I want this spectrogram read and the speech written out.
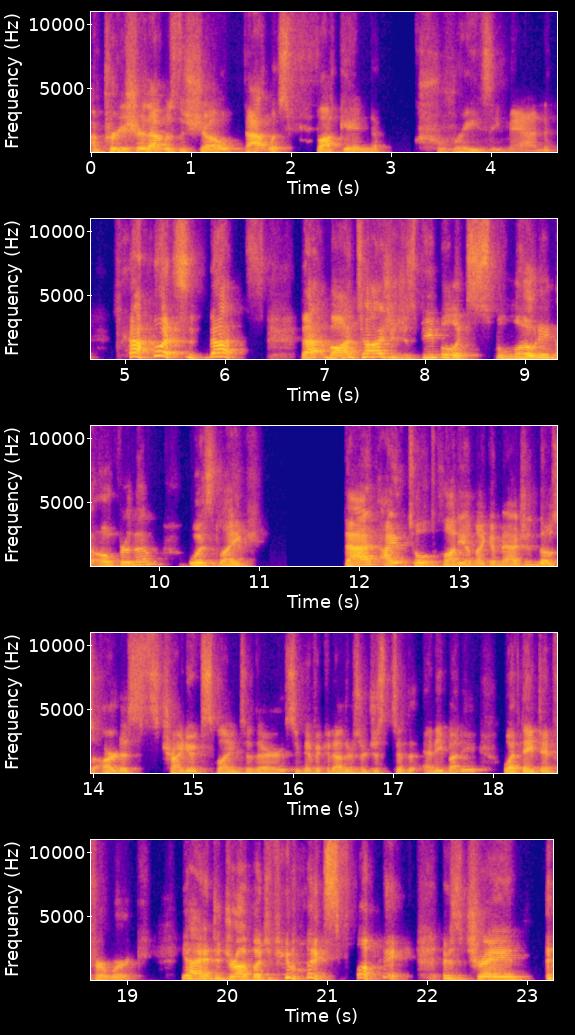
I'm pretty sure that was the show. That was fucking crazy, man. That was nuts. That montage of just people exploding over them was like that. I told Claudia, I'm like, imagine those artists trying to explain to their significant others or just to the, anybody what they did for work. Yeah, I had to draw a bunch of people exploding. There's a train.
